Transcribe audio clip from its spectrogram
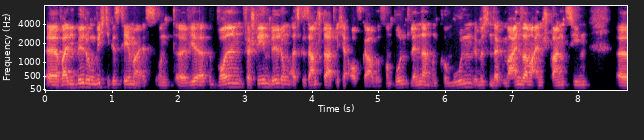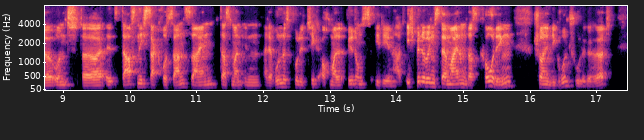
äh, weil die Bildung ein wichtiges Thema ist. Und äh, wir wollen verstehen Bildung als gesamtstaatliche Aufgabe von Bund, Ländern und Kommunen. Wir müssen da gemeinsam einen Strang ziehen. Äh, und da darf es nicht sakrosant sein, dass man in der Bundespolitik auch mal Bildungsideen hat. Ich bin übrigens der Meinung, dass Coding schon in die Grundschule gehört äh,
